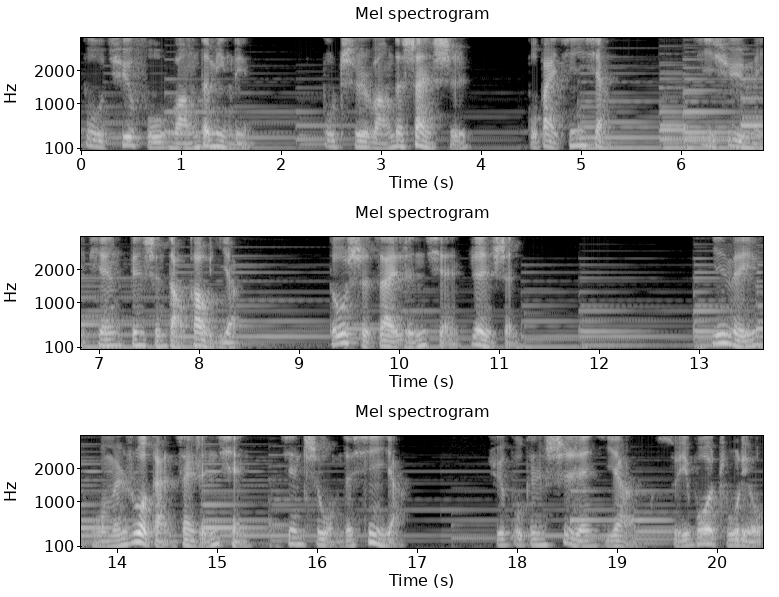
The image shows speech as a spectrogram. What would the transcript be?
不屈服王的命令，不吃王的膳食，不拜金像，继续每天跟神祷告一样，都是在人前认神。因为我们若敢在人前坚持我们的信仰，绝不跟世人一样随波逐流，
